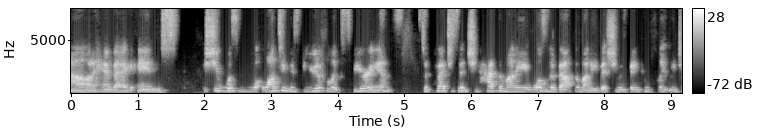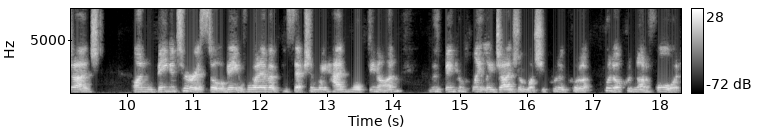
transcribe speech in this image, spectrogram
uh, on a handbag. And she was w- wanting this beautiful experience to purchase it. And She had the money. It wasn't about the money, but she was being completely judged on being a tourist or being for whatever perception we had walked in on was being completely judged on what she could or could or could or could not afford.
